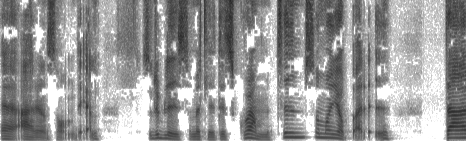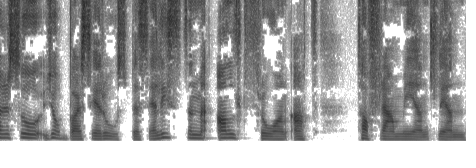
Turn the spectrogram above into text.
är en sån del. Så det blir som ett litet scrum-team som man jobbar i. Där så jobbar CRO-specialisten med allt från att ta fram egentligen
